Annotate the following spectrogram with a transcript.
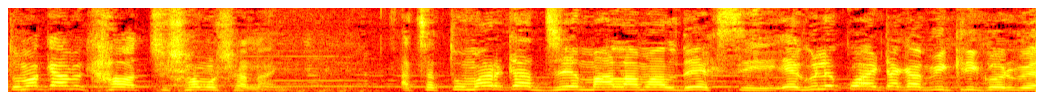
তোমাকে আমি খাওয়াচ্ছি, সমস্যা নাই। আচ্ছা তোমার কাছে যে মালামাল দেখছি, এগুলো কয় টাকা বিক্রি করবে?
